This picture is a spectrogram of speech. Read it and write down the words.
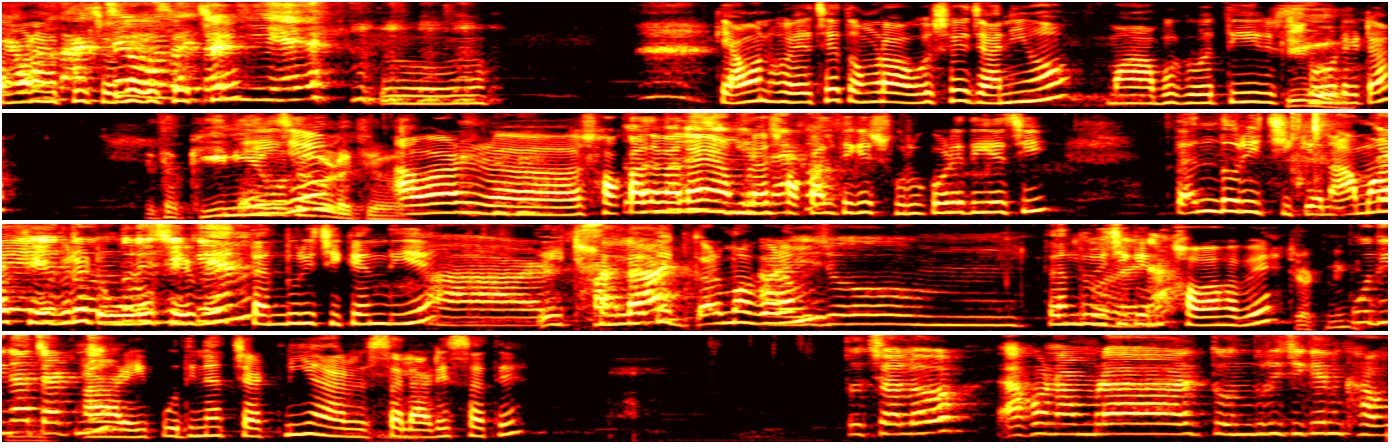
আমার হাতে চলে এসেছে। তো কেমন হয়েছে তোমরা অবশ্যই জানিও মা ভগবতীর? শোট এটা। এ তো কি নিয়ে এই যে আবার সকালবেলায় আমরা সকাল থেকে শুরু করে দিয়েছি। তন্দুরি চিকেন আমার ফেভারিট ওরও ফেভারিট তন্দুরি চিকেন দিয়ে। আর এই ঠান্ডাতে গরমা গরম তন্দুরি চিকেন খাওয়া হবে। পুদিনা চাটনি? আর এই পুদিনার চাটনি আর স্যালাডের সাথে। তো চলো এখন আমরা তন্দুরি চিকেন খাব।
